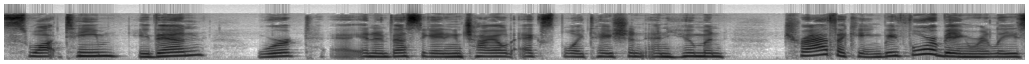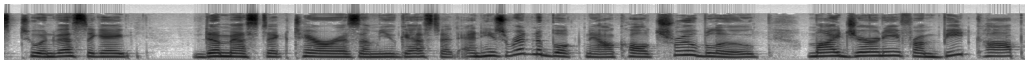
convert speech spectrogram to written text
SWAT team. He then worked in investigating child exploitation and human trafficking before being released to investigate domestic terrorism. You guessed it. And he's written a book now called True Blue My Journey from Beat Cop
